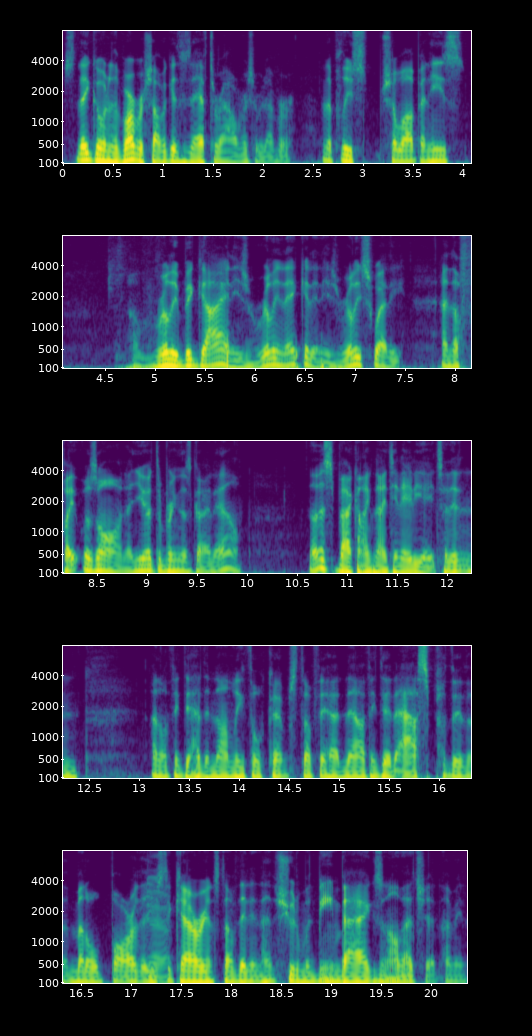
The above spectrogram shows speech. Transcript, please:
so they go into the barber shop. I guess it's after hours or whatever, and the police show up, and he's a really big guy, and he's really naked, and he's really sweaty, and the fight was on, and you had to bring this guy down. Now this is back in like 1988, so they didn't. I don't think they had the non-lethal stuff they had now. I think they had ASP, the, the metal bar they used to carry and stuff. They didn't have shoot them with bean bags and all that shit. I mean,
